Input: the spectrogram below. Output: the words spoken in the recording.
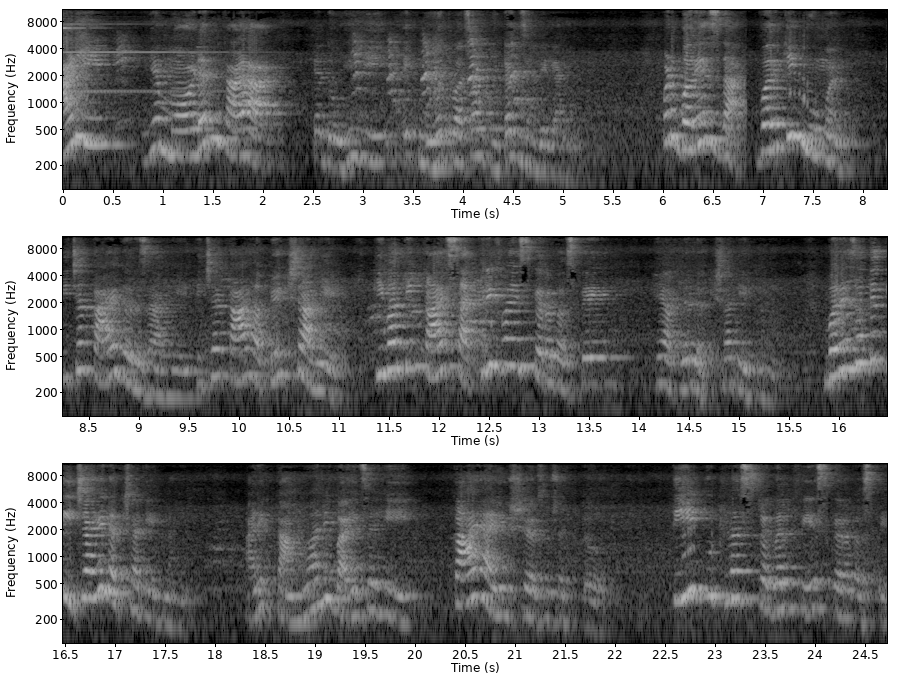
आणि या मॉडर्न काळात त्या दोघीही एक महत्त्वाचा घटक झालेला आहे पण बरेचदा वर्किंग वुमन तिच्या काय गरजा आहे तिच्या काय अपेक्षा आहे किंवा ती काय सॅक्रिफाईस करत असते हे आपल्या लक्षात येत नाही. बरेचदा ते तिच्याही लक्षात येत नाही. आणि कामवाली बाईचंही काय आयुष्य असू शकतं? ती कुठला स्ट्रगल फेस करत असते.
